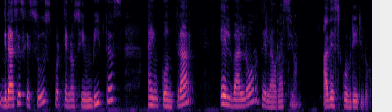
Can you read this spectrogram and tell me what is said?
Gracias Jesús porque nos invitas a encontrar el valor de la oración, a descubrirlo.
